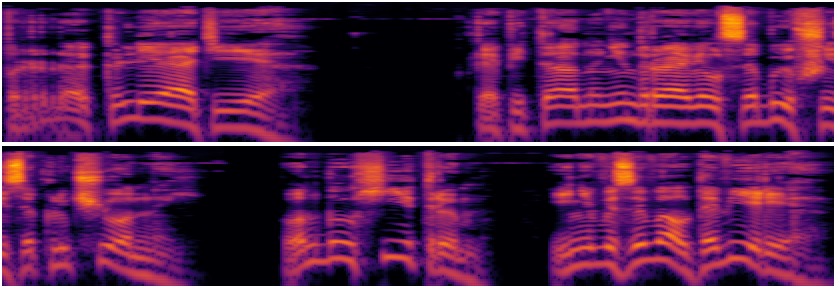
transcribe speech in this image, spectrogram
Проклятие! Капитану не нравился бывший заключенный. Он был хитрым и не вызывал доверия.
